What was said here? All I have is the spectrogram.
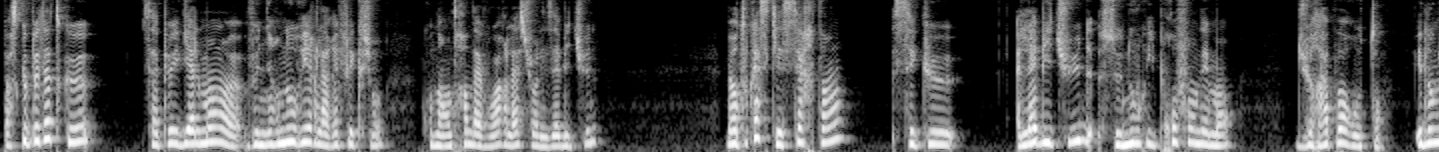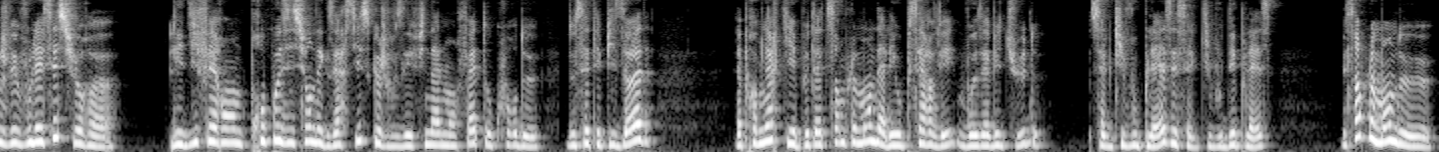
Parce que peut-être que ça peut également euh, venir nourrir la réflexion qu'on est en train d'avoir là sur les habitudes. Mais en tout cas, ce qui est certain, c'est que l'habitude se nourrit profondément du rapport au temps. Et donc je vais vous laisser sur euh, les différentes propositions d'exercices que je vous ai finalement faites au cours de, cet épisode. La première qui est peut-être simplement d'aller observer vos habitudes, celles qui vous plaisent et celles qui vous déplaisent, mais simplement de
